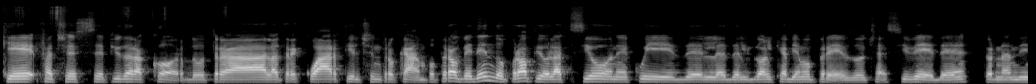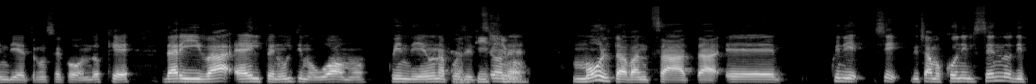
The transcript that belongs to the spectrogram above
che facesse più da raccordo tra la tre quarti e il centrocampo, però vedendo proprio l'azione qui del, del gol che abbiamo preso, cioè si vede, tornando indietro un secondo, che Dariva è il penultimo uomo, quindi in una posizione Tantissimo. molto avanzata. E quindi sì, diciamo con il senno di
